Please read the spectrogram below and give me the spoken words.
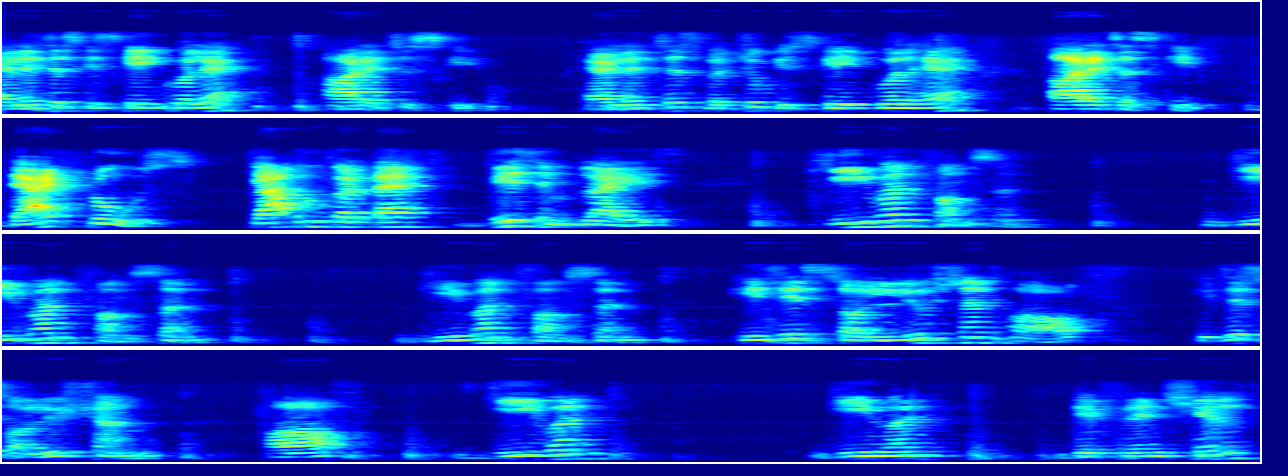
LHS किसके इक्वल है? RHS के। LHS बच्चों किसके इक्वल है? RHS के। That proves क्या प्रूव करता है? This implies given function given function given function is a solution of is a solution of given given differential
